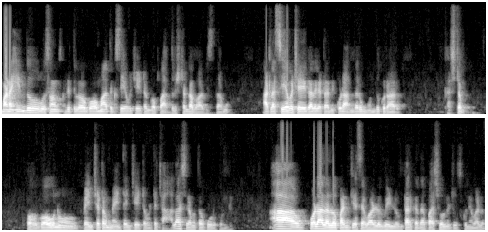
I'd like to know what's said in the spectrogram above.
మన హిందూ సంస్కృతిలో గోమాతకు సేవ చేయటం గొప్ప అదృష్టంగా భావిస్తాము. అట్లా సేవ చేయగలగటానికి కూడా అందరూ ముందుకు రారు. కష్టం. ఒక గోవును పెంచటం మెయింటైన్ చేయటం అంటే చాలా శ్రమతో కూడుకుంది. ఆ పొలాలలో పనిచేసే వాళ్ళు వీళ్ళు ఉంటారు కదా పశువులను చూసుకునే వాళ్ళు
